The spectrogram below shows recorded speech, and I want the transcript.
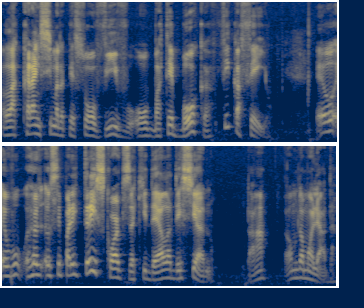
lacrar em cima da pessoa ao vivo ou bater boca, fica feio. Eu, eu, eu, eu separei três cortes aqui dela desse ano, tá? Vamos dar uma olhada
